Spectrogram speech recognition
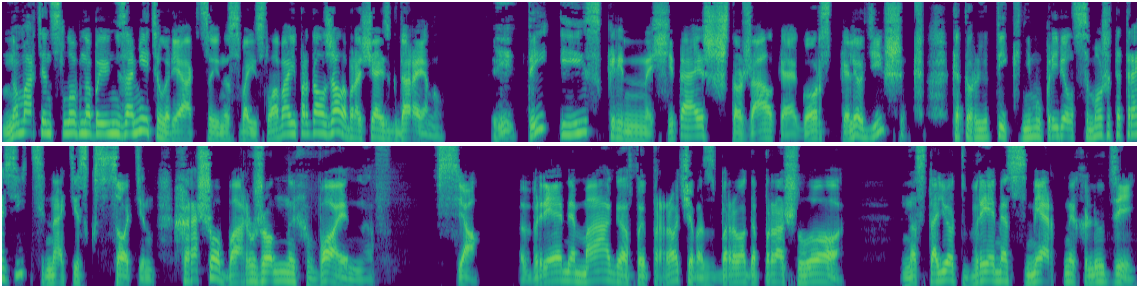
Но Мартин словно бы не заметил реакции на свои слова и продолжал, обращаясь к Дорену. «И ты искренне считаешь, что жалкая горстка людишек, которую ты к нему привел, сможет отразить натиск сотен хорошо вооруженных воинов? Все, время магов и прочего сброда прошло, настает время смертных людей,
